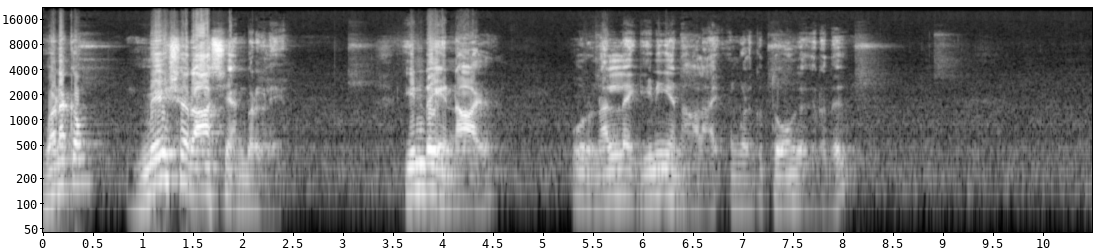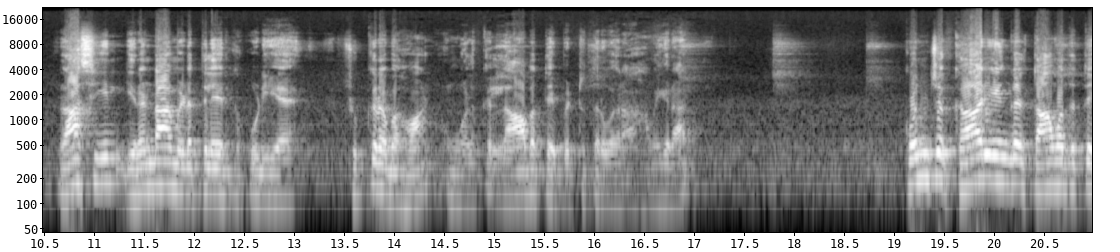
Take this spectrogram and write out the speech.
வணக்கம். மேஷ ராசி அன்பர்களே இன்றைய நாள் ஒரு நல்ல இனிய நாளாய் உங்களுக்கு துவங்குகிறது. ராசியின் இரண்டாம் இடத்திலே இருக்கக்கூடிய சுக்கர பகவான் உங்களுக்கு லாபத்தை பெற்றுத் தருவதாக அமைகிறார். கொஞ்சம் காரியங்கள் தாமதத்தை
